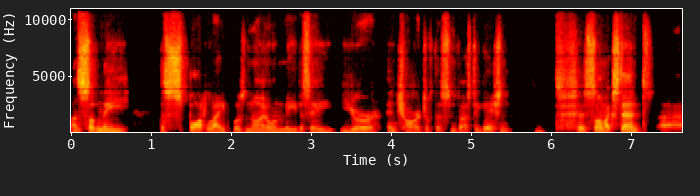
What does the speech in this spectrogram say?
And suddenly the spotlight was now on me to say, you're in charge of this investigation. To some extent, uh,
